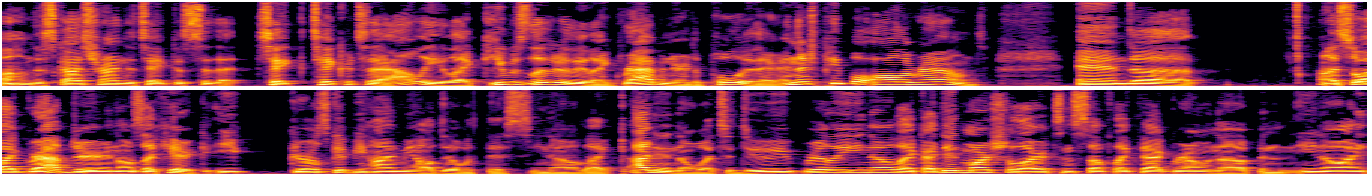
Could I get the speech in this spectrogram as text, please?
Um, this guy's trying to take us to that, take take her to the alley. Like he was literally like grabbing her to pull her there, and there's people all around, and uh, so I grabbed her and I was like, here, you girls get behind me i'll deal with this you know like i didn't know what to do really you know like i did martial arts and stuff like that growing up and you know i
